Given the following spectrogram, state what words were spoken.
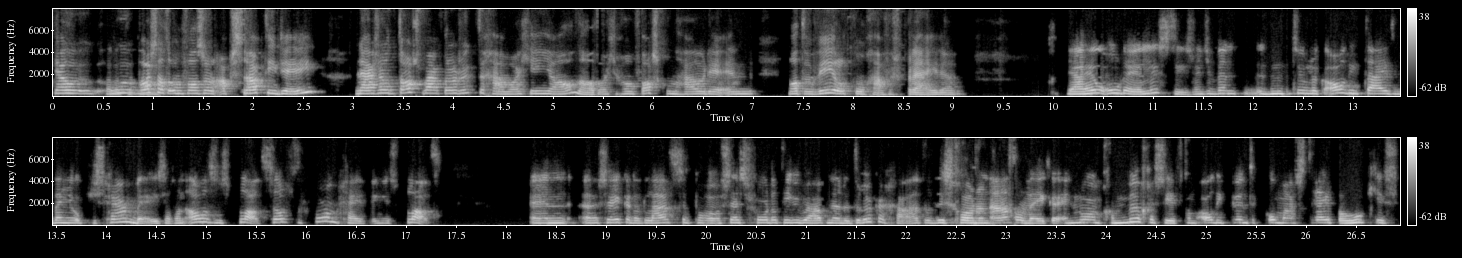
Ja, hoe, hoe was dat om van zo'n abstract idee naar zo'n tastbaar product te gaan wat je in je handen had, wat je gewoon vast kon houden en wat de wereld kon gaan verspreiden? Ja, heel onrealistisch. Want je bent natuurlijk al die tijd ben je op je scherm bezig en alles is plat. Zelfs de vormgeving is plat. En uh, zeker dat laatste proces voordat hij überhaupt naar de drukker gaat, dat is gewoon een aantal weken enorm gemuggenzift om al die punten, komma, strepen, hoekjes,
